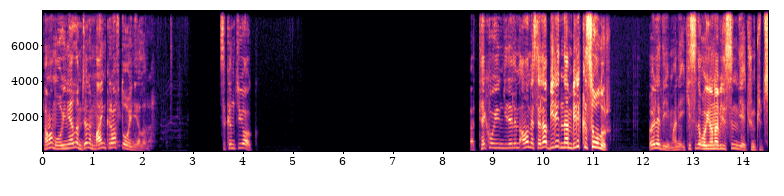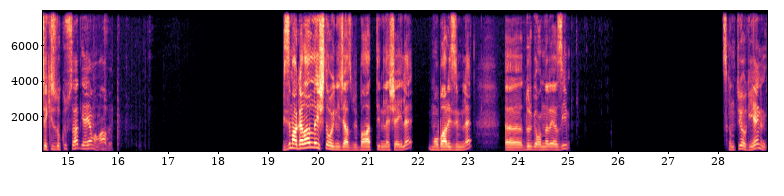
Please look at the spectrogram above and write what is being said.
Tamam oynayalım canım. Minecraft oynayalım. Sıkıntı yok. Ya tek oyun gidelim ama mesela birinden biri kısa olur. Öyle diyeyim. Hani ikisi de oynanabilsin diye. Çünkü 8-9 saat yayamam abi. Bizim agalarla işte oynayacağız bir Bahattin'le şeyle. Mobarizm'le. Ee, dur bir onlara yazayım. Sıkıntı yok yeğenim.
